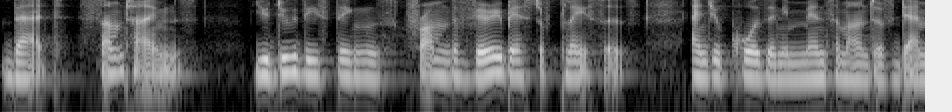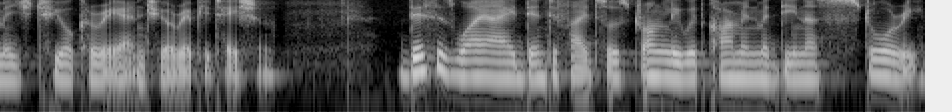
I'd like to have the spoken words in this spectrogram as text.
that sometimes you do these things from the very best of places and you cause an immense amount of damage to your career and to your reputation. This is why I identified so strongly with Carmen Medina's story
